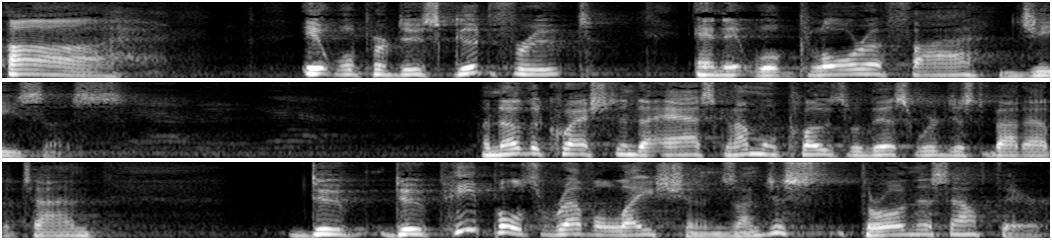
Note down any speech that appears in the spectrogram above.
Uh, it will produce good fruit and it will glorify Jesus. Another question to ask, and I'm going to close with this, we're just about out of time. Do, do people's revelations, I'm just throwing this out there,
